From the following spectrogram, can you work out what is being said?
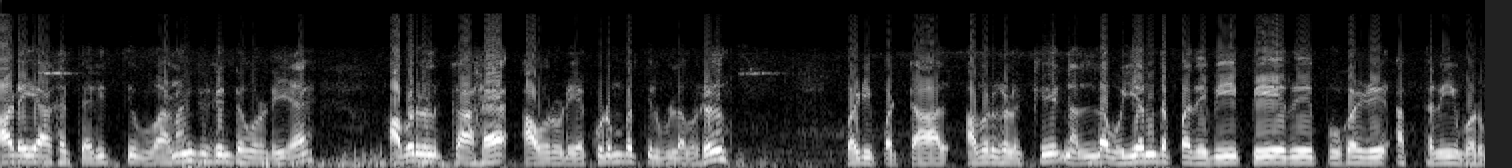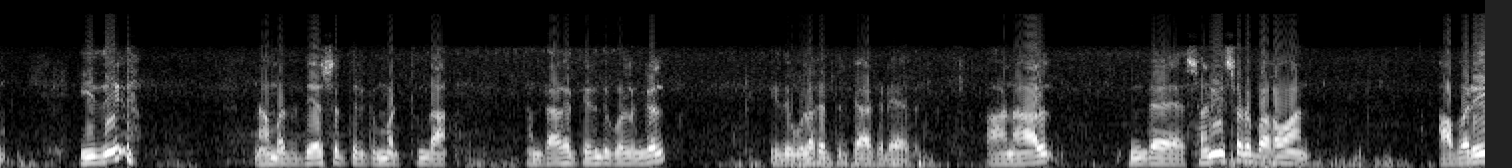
ஆடையாக தரித்து வணங்குகின்றவருடைய அவர்களுக்காக அவருடைய குடும்பத்தில் உள்ளவர்கள் வழிபட்டால் அவர்களுக்கு நல்ல உயர்ந்த பதவி பேரு புகழ் அத்தனையும் வரும். இது நமது தேசத்திற்கு மட்டும்தான். நன்றாக தெரிந்து கொள்ளுங்கள். இது உலகத்திற்காக கிடையாது. ஆனால் இந்த சனீஸ்வர பகவான் அவரே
